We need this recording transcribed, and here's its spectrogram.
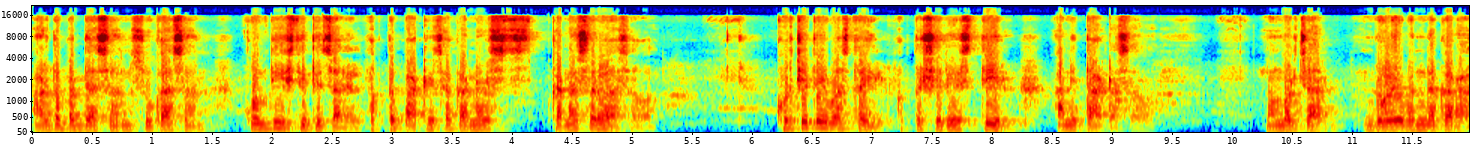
अर्धपद्यासन सुखासन कोणतीही स्थिती चालेल फक्त पाठीचा कणर कणा सरळ असावा. खुर्चीतही बसता येईल फक्त शरीर स्थिर आणि ताट असावं. नंबर चार डोळे बंद करा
